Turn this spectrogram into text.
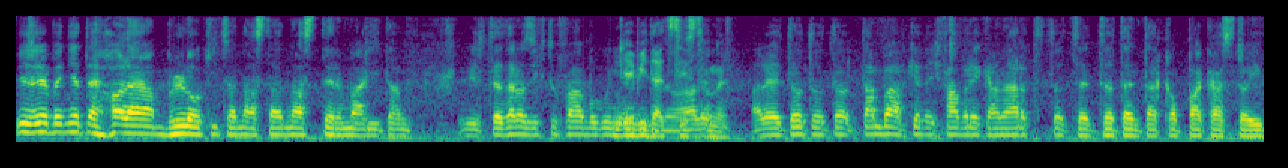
wiesz, żeby nie te cholera bloki, co nas, ta- nas tyrmali tam. Wiesz, te teraz ich tu chwała Bogu nie, Nie widać z tej ale, strony. Ale to, to, to, tam była kiedyś fabryka nart, to, to, to ten ta kopaka stoi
